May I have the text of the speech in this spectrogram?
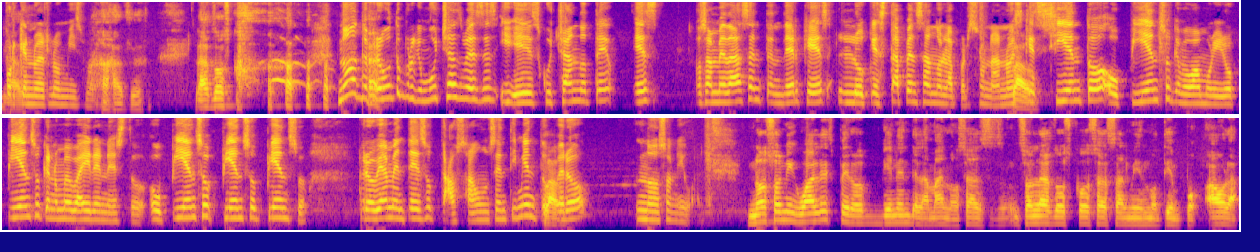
Porque no es lo mismo. Las dos cosas. No, te pregunto porque muchas veces, y escuchándote, es, o sea, me das a entender que es lo que está pensando la persona. No es que siento o pienso que me voy a morir, o pienso que no me va a ir en esto, o pienso, pienso, pienso. Pero obviamente eso causa un sentimiento, pero no son iguales. No son iguales, pero vienen de la mano. O sea, son las dos cosas al mismo tiempo. Ahora,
